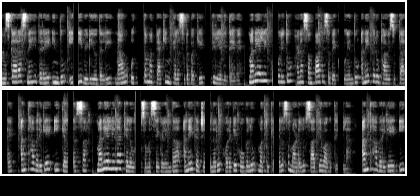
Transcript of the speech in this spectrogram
ನಮಸ್ಕಾರ ಸ್ನೇಹಿತರೆ, ಇಂದು ಈ ವಿಡಿಯೋದಲ್ಲಿ ನಾವು ಉತ್ತಮ ಪ್ಯಾಕಿಂಗ್ ಕೆಲಸದ ಬಗ್ಗೆ ತಿಳಿಯಲಿದ್ದೇವೆ. ಮನೆಯಲ್ಲಿ ಕುಳಿತು ಹಣ ಸಂಪಾದಿಸಬೇಕು ಎಂದು ಅನೇಕರು ಭಾವಿಸುತ್ತಾರೆ. ಅಂತಹವರಿಗೆ ಈ ಕೆಲಸ, ಮನೆಯಲ್ಲಿನ ಕೆಲವು ಸಮಸ್ಯೆಗಳಿಂದ ಅನೇಕ ಜನರು ಹೊರಗೆ ಹೋಗಲು ಮತ್ತು ಕೆಲಸ ಮಾಡಲು ಸಾಧ್ಯವಾಗುತ್ತಿಲ್ಲ. ಅಂತಹವರಿಗೆ ಈ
